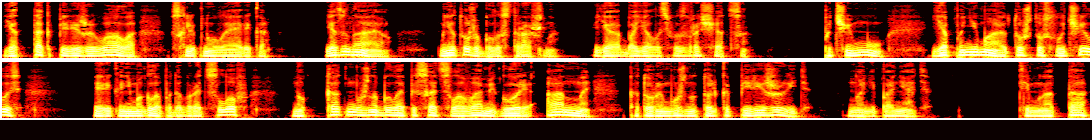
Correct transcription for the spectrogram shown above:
«Я так переживала!» — всхлипнула Эрика. «Я знаю. Мне тоже было страшно. Я боялась возвращаться». «Почему? Я понимаю, то, что случилось...» Эрика не могла подобрать слов — но как можно было описать словами горе Анны, которое можно только пережить, но не понять? Темнота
